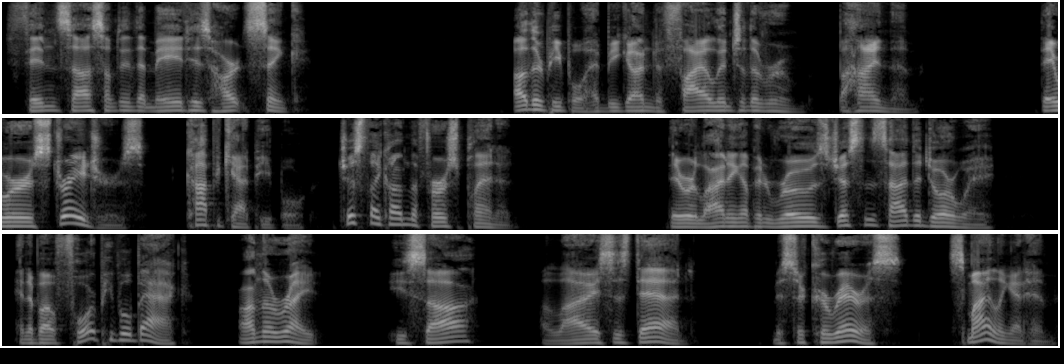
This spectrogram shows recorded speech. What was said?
Finn saw something that made his heart sink. Other people had begun to file into the room behind them. They were strangers, copycat people, just like on the first planet. They were lining up in rows just inside the doorway, and about four people back, on the right, he saw Elias's dad, Mr. Carreras, smiling at him.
